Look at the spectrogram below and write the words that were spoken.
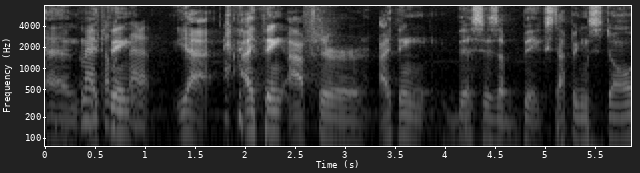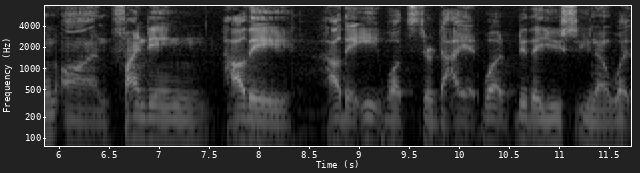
and I have to look think, that up. yeah, I think after I think this is a big stepping stone on finding how they how they eat, what's their diet, what do they use, you know, what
